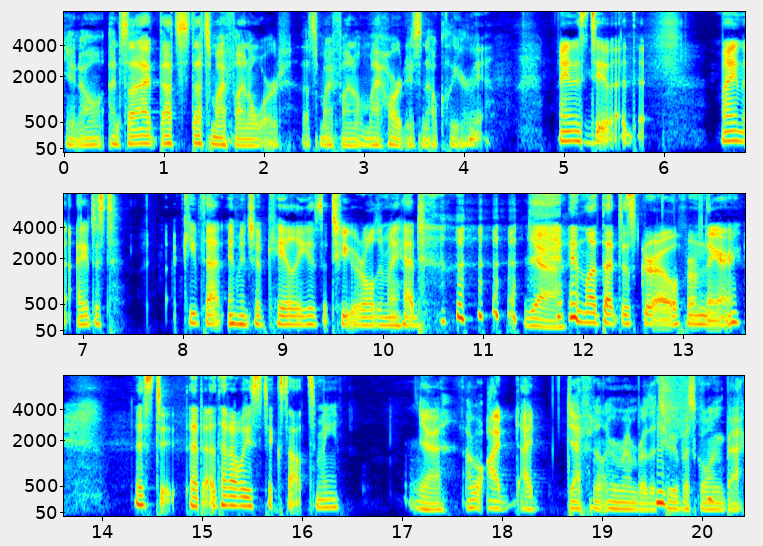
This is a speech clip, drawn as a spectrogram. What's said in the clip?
you know and so I, that's that's my final word that's my final my heart is now clear Yeah. Mine is too. Mine, I just keep that image of Kaylee as a two year old in my head Yeah. and let that just grow from there. Just to, that that always sticks out to me. Yeah. I, I, I definitely remember the two of us going back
